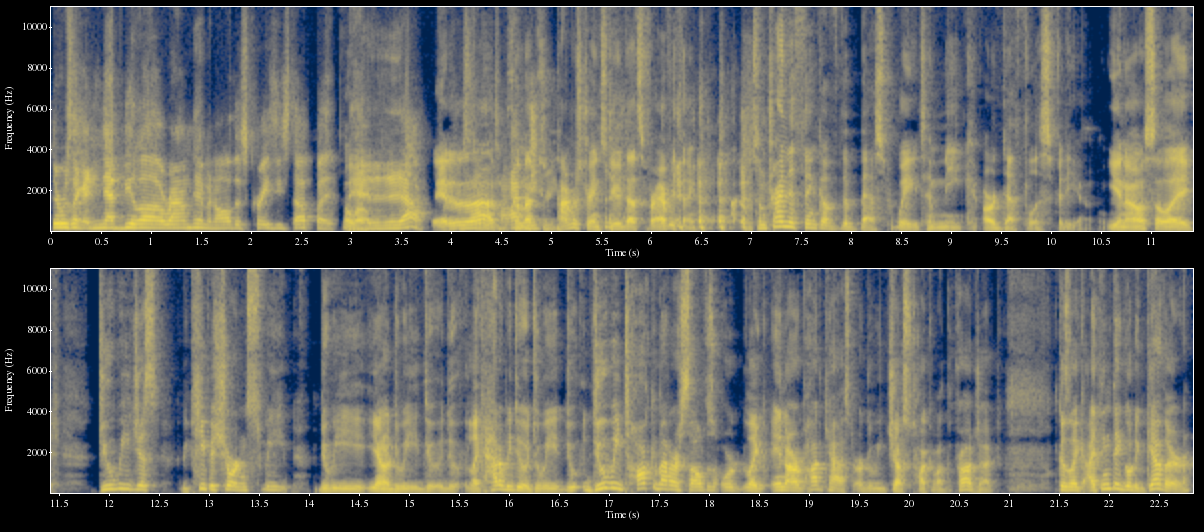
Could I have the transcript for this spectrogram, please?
There was like a nebula around him and all this crazy stuff, but Oh, they edited it out. they edited it Still out. time Time, restraint. time restraints, dude. That's for everything. so I'm trying to think of the best way to make our deathless video. You know, so like, do we just we keep it short and sweet? Do we, you know, do we do, do like how do we do it? Do we do do we talk about ourselves or like in our podcast, or do we just talk about the project? Because like I think they go together,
